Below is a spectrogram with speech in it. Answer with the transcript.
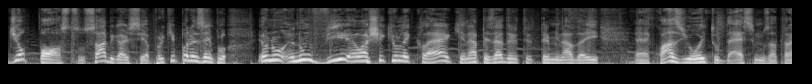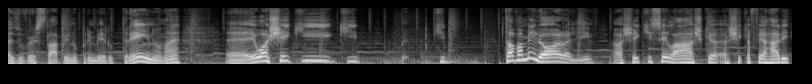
dia oposto, sabe, Garcia? Porque, por exemplo, eu não, eu não vi, eu achei que o Leclerc, né, apesar de ele ter terminado aí é, quase oito décimos atrás do Verstappen no primeiro treino, né, é, eu achei que, que, que tava melhor ali. Achei que, sei lá, acho que, achei que a Ferrari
